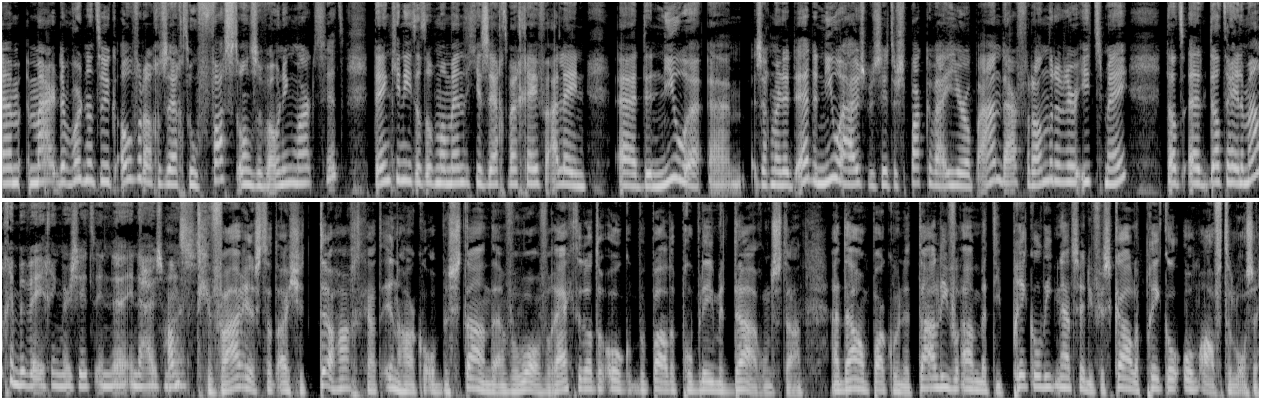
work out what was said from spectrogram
Um, maar er wordt natuurlijk overal gezegd hoe vast onze woningmarkt zit. Denk je niet dat op het moment dat je zegt... wij geven alleen uh, de, nieuwe, um, zeg maar de, de, nieuwe huisbezitters pakken wij hierop aan... daar veranderen we er iets mee... dat, uh, dat er helemaal geen beweging meer zit in de, in de huismarkt. Hans, het gevaar is dat als je te hard gaat inhakken op bestaande en verworven rechten... dat er ook bepaalde problemen daar ontstaan. En daarom pakken we het daar liever aan met die prikkel die ik net zei... die fiscale prikkel om af te lossen.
